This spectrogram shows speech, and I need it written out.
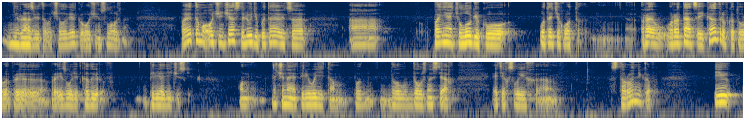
неразвитого человека очень сложно. Поэтому очень часто люди пытаются а, понять логику вот этих вот ротаций кадров, которые производит Кадыров периодически. Он начинает переводить там в должностях этих своих а, сторонников. И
